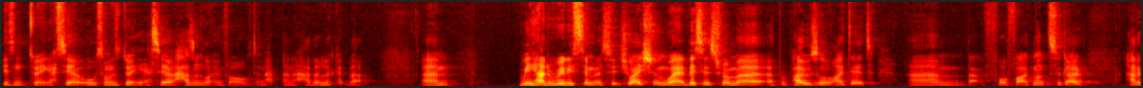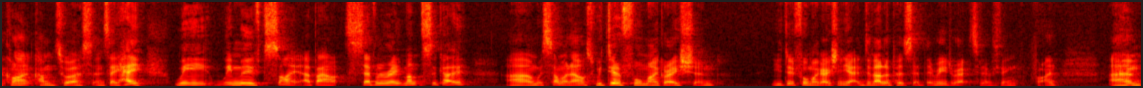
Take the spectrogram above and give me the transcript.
isn't doing SEO or someone's doing SEO hasn't got involved and, and had a look at that. Um, we had a really similar situation where this is from a, a proposal I did um, about four or five months ago. Had a client come to us and say, hey, we, we moved site about seven or eight months ago um, with someone else. We did a full migration. You did full migration. Yeah, developers said they redirected everything, fine. Um,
